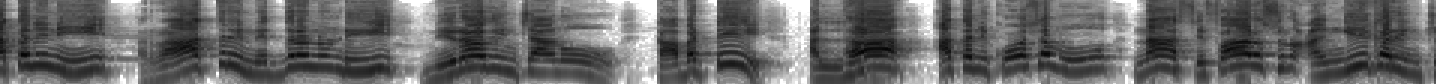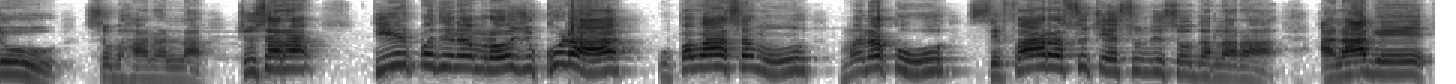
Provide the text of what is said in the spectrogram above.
అతనిని రాత్రి నిద్ర నుండి నిరోధించాను. కాబట్టి అల్లా అతని కోసము నా సిఫారసును అంగీకరించు. సుభానల్లా చూసారా తీర్పు దినం రోజు కూడా ఉపవాసము మనకు సిఫారసు చేస్తుంది సోదరులారా. అలాగే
